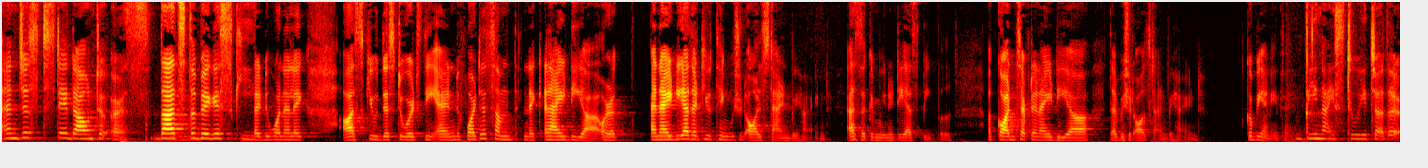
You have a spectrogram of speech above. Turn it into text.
and just stay down to earth. That's mm. the biggest key. I do want to ask you this towards the end. What is some like an idea or an idea that you think we should all stand behind as a community, as people? A concept, an idea that we should all stand behind. Could be anything. Be nice to each other.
